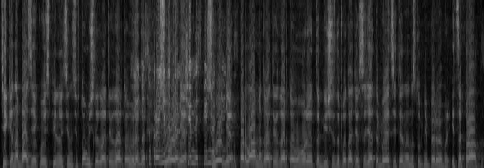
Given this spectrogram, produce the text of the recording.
Тільки на базі якоїсь спільної цінності, в тому числі давайте відверто говорити. Єдність України – це чим не спільна сьогодні цінність? парламент, давайте відверто говорити. Більшість депутатів сидять і бояться йти на наступні перевибори, і це правда.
